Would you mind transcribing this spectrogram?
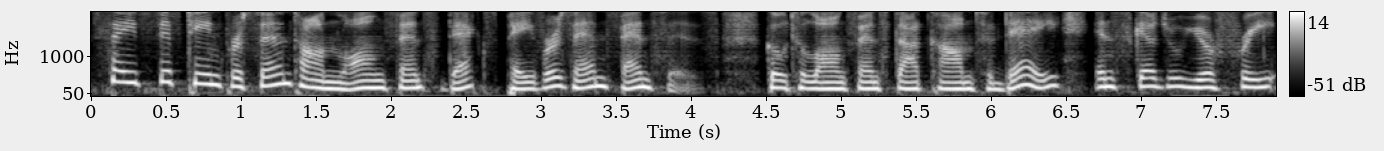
Save 15% on Long Fence decks, pavers, and fences. Go to longfence.com today and schedule your free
